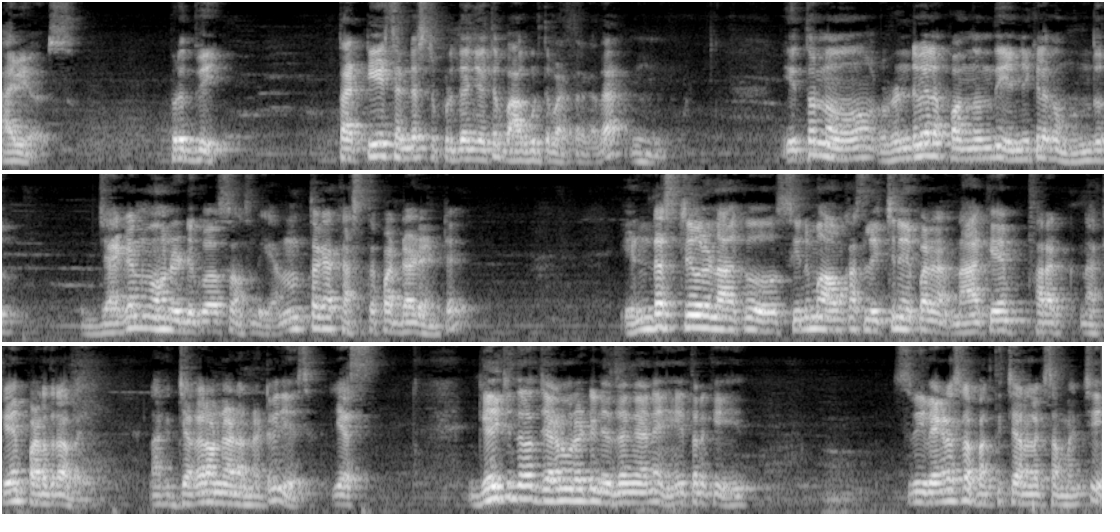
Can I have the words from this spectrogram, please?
Hi viewers Prithvi. Thirty years industry Prithvi అని చెప్తే బాగా గుర్తుపెడతారు కదా? ఇతను రెండు వేల పంతొమ్మిది ఎన్నికలకు ముందు జగన్మోహన్ రెడ్డి కోసం అసలు ఎంతగా కష్టపడ్డాడంటే ఇండస్ట్రీలో నాకు సినిమా అవకాశాలు ఇచ్చిన పని నాకేం ఫరక్ నాకేం పడదురా భయ్. నాకు జగన్ ఉన్నాడు అన్నట్టుగా చేశాడు. ఎస్ గెలిచిన తర్వాత జగన్మోహన్ రెడ్డి నిజంగానే ఇతనికి శ్రీ వెంకటేశ్వర భక్తి ఛానల్కి సంబంధించి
